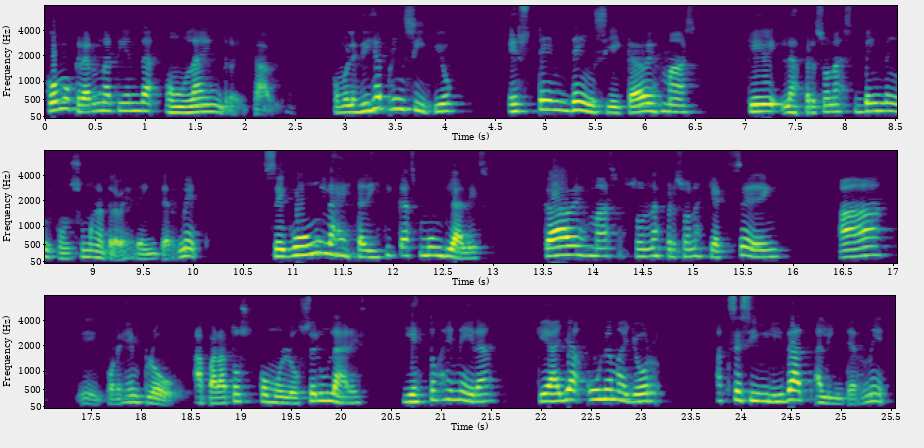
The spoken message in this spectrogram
cómo crear una tienda online rentable. Como les dije al principio, es tendencia y cada vez más que las personas vendan y consuman a través de Internet. Según las estadísticas mundiales, cada vez más son las personas que acceden a, eh, por ejemplo, aparatos como los celulares y esto genera que haya una mayor accesibilidad al Internet.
